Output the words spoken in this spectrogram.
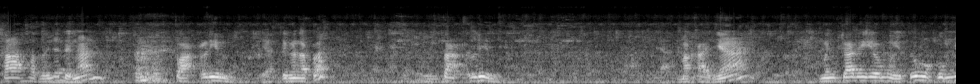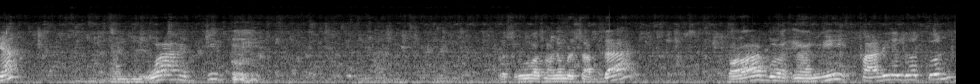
salah satunya dengan taklim. Ya dengan apa? Taklim. Ya, makanya mencari ilmu itu hukumnya wajib. Rasulullah SAW bersabda Talabul ilmi faridatun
